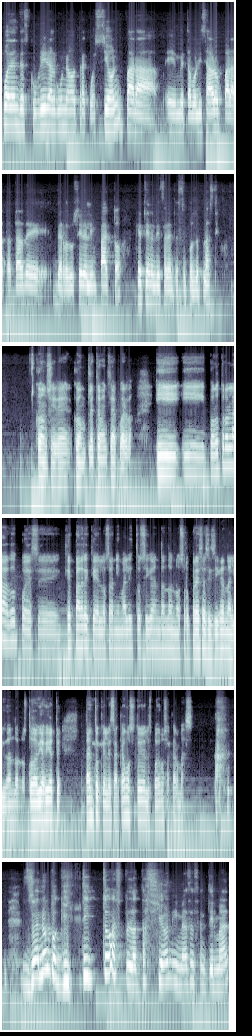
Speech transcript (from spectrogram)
pueden descubrir alguna otra cuestión para eh, metabolizar o para tratar de, de reducir el impacto que tienen diferentes tipos de plástico. Considero, completamente de acuerdo. Y, por otro lado, pues eh, qué padre que los animalitos sigan dándonos sorpresas y sigan ayudándonos. Todavía, fíjate, tanto que les sacamos y todavía les podemos sacar más. Suena un poquitito a explotación y me hace sentir mal,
